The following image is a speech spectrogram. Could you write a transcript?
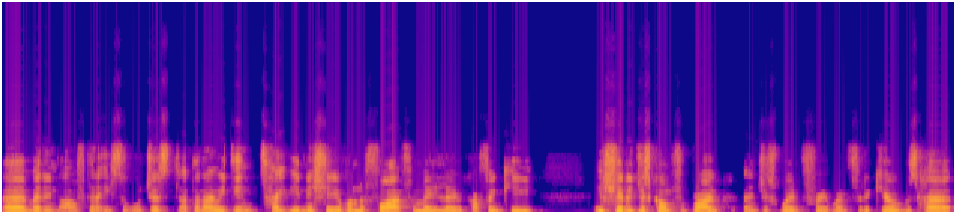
Um, and then after that, he sort of just I don't know. He didn't take the initiative on the fight for me, Luke. I think he he should have just gone for broke and just went for it, went for the kill. He was hurt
